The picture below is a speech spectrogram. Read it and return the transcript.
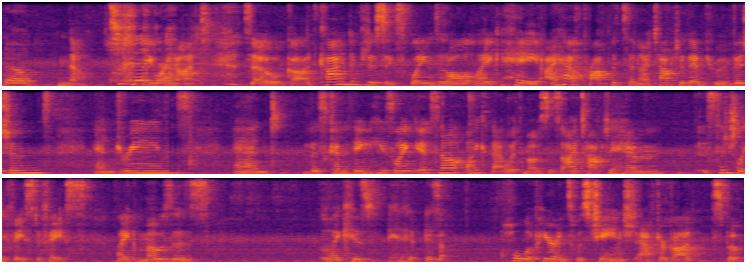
No. no, you are not. So God kind of just explains it all like, hey, I have prophets and I talk to them through visions and dreams and this kind of thing. He's like, it's not like that with Moses. I talk to him essentially face to face. Like Moses, like his his whole appearance was changed after God spoke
